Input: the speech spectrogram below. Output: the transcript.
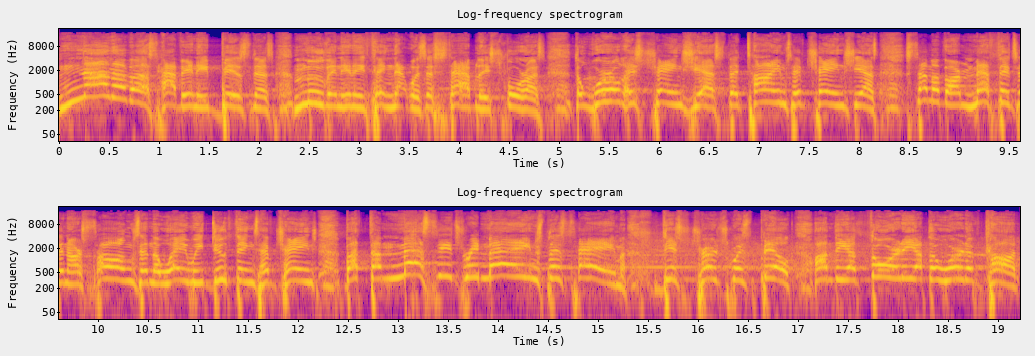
None of us have any business moving anything that was established for us. The world has changed, yes. The times have changed, yes. Some of our methods and our songs and the way we do things have changed, but the message remains the same. This church was built on the authority of the Word of God,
